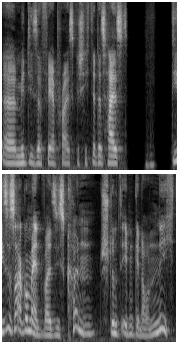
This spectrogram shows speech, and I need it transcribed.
äh, mit dieser Fair Price-Geschichte. Das heißt, dieses Argument, weil sie es können, stimmt eben genau nicht,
